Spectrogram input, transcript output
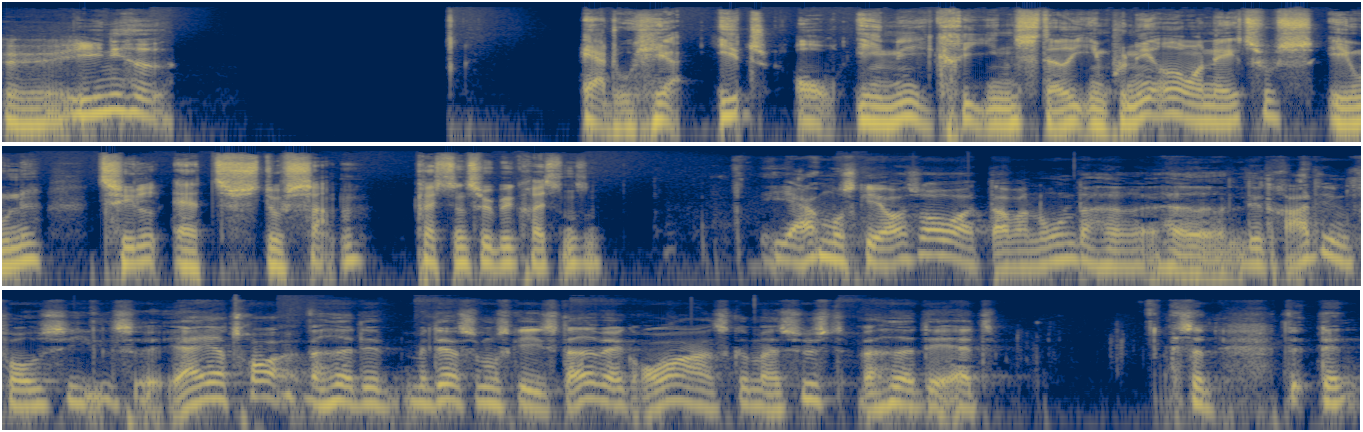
øh, enighed er du her et år inde i krigen stadig imponeret over NATO's evne til at stå sammen, Christian Søby Christensen? Ja, måske også over, at der var nogen, der havde, havde lidt ret i en forudsigelse. Ja, jeg tror, hvad hedder det, men det er så måske stadigvæk overrasket mig. Jeg synes, hvad hedder det, at altså, den,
